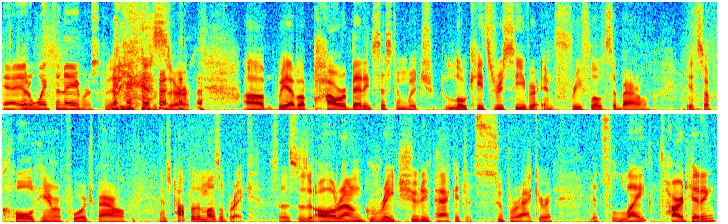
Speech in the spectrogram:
Yeah, it'll wake the neighbors. yes, sir. Um, we have a power bedding system, which locates the receiver and free floats the barrel. It's a cold hammer forged barrel, and it's topped with a muzzle brake. So this is an all-around great shooting package. It's super accurate. It's light, it's hard hitting,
